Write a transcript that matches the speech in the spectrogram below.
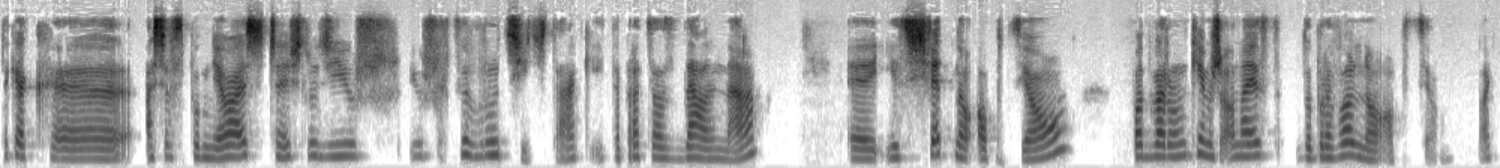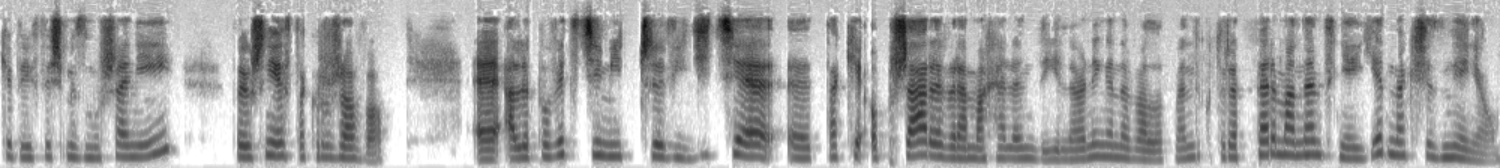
tak jak e, Asia wspomniałaś, część ludzi już, już chce wrócić, tak? I ta praca zdalna e, jest świetną opcją, pod warunkiem, że ona jest dobrowolną opcją. Tak? Kiedy jesteśmy zmuszeni, to już nie jest tak różowo. Ale powiedzcie mi, czy widzicie takie obszary w ramach LD, Learning and Development, które permanentnie jednak się zmienią?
